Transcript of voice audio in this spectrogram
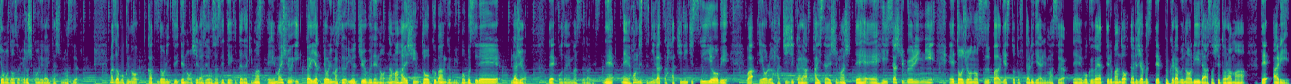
今日もどうぞよろしくお願いいたします。まずは僕の活動についてのお知らせをさせていただきます。えー、毎週1回やっております YouTube での生配信トーク番組ボブスレーラジオでございますがですね、えー、本日2月8日水曜日は夜8時から開催しまして、えー、久しぶりに、えー、登場のスーパーゲストと2人でやります。えー、僕がやってるバンド、ダルジャブステップクラブのリーダー、そしてドラマーであり、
